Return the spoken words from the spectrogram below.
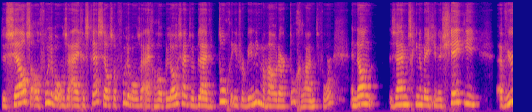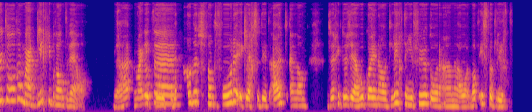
Dus zelfs al voelen we onze eigen stress, zelfs al voelen we onze eigen hopeloosheid, we blijven toch in verbinding, we houden daar toch ruimte voor. En dan zijn we misschien een beetje een shaky vuurtoren, maar het lichtje brandt wel. Ja, maar dat, ik uh... de ouders van tevoren, ik leg ze dit uit en dan zeg ik dus, ja, hoe kan je nou het licht in je vuurtoren aanhouden? Wat is dat licht?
